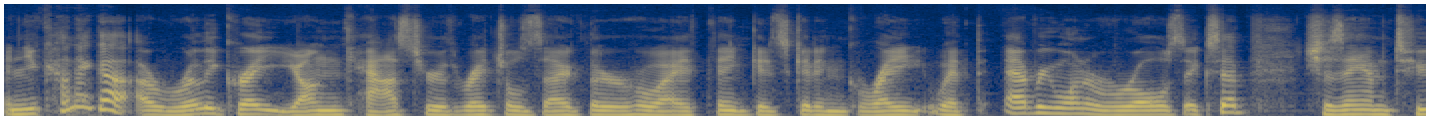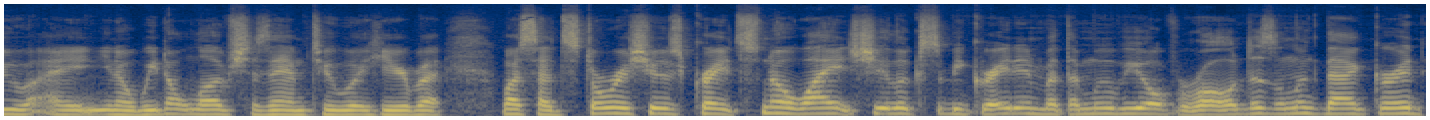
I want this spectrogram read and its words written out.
And you kind of got a really great young cast here with Rachel Zegler, who I think is getting great with every one of her roles except Shazam 2. I, you know, we don't love Shazam 2 here, but West Side Story, she was great. Snow White, she looks to be great in, but the movie overall doesn't look that good.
